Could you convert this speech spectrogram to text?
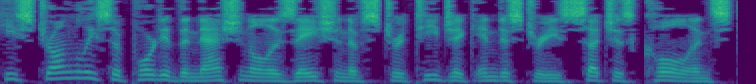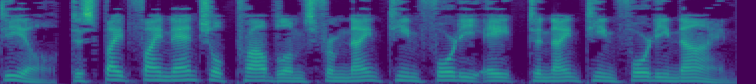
He strongly supported the nationalisation of strategic industries such as coal and steel. Despite financial problems from 1948 to 1949,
